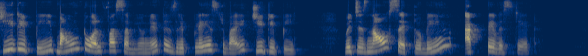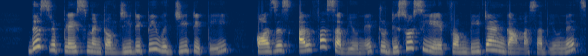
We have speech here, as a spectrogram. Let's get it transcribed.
GDP bound to alpha subunit is replaced by GTP which is now said to be in active state. This replacement of GDP with GTP causes alpha subunit to dissociate from beta and gamma subunits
